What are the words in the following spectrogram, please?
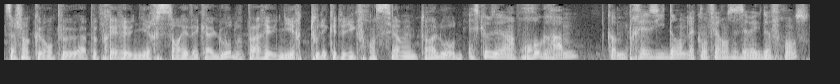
sachant qu'on peut à peu près réunir 100 évêques à Lourdes, on ne peut pas réunir tous les catholiques français en même temps à Lourdes. Est-ce que vous avez un programme comme président de la conférence des évêques de France?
